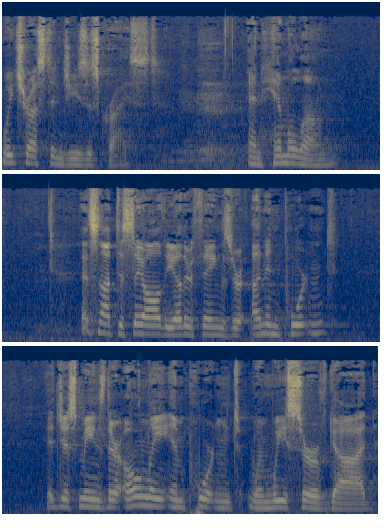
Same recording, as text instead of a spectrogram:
We trust in Jesus Christ Amen. and Him alone. That's not to say all the other things are unimportant. It just means they're only important when we serve God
